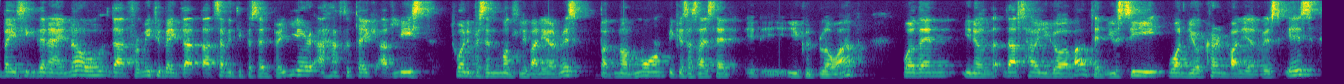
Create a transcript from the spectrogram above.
basically then I know that for me to make that that seventy percent per year, I have to take at least twenty percent monthly value at risk, but not more because as I said, it, you could blow up. Well, then you know th- that's how you go about it. You see what your current value at risk is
